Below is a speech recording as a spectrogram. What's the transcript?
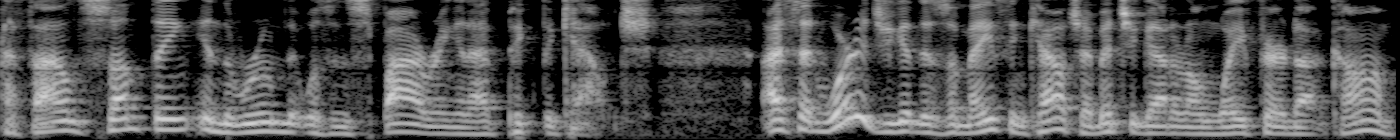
I found something in the room that was inspiring and I picked the couch. I said, Where did you get this amazing couch? I bet you got it on wayfair.com.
